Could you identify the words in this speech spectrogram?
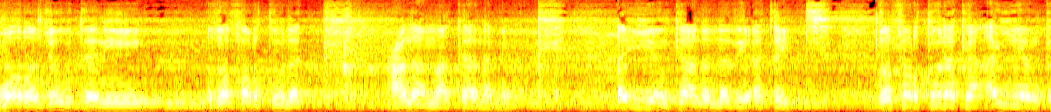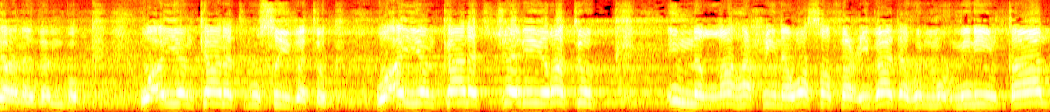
ورجوتني غفرت لك. على ما كان منك. أيا كان الذي أتيت غفرت لك أيا كان ذنبك وأيا كانت مصيبتك وأيا كانت جريرتك. إن الله حين وصف عباده المؤمنين قال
